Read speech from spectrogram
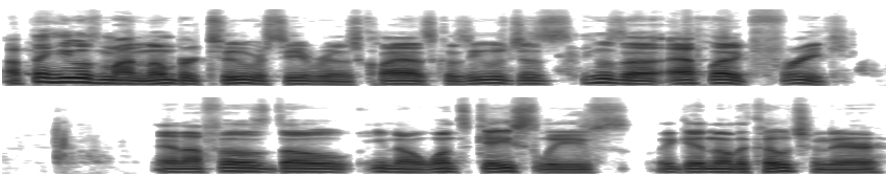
I think he was my number two receiver in his class because he was just he was an athletic freak, and I feel as though you know once Gase leaves, they get another coach in there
